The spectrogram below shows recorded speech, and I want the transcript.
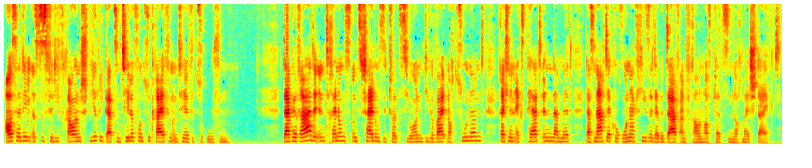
Außerdem ist es für die Frauen schwieriger, zum Telefon zu greifen und Hilfe zu rufen. Da gerade in Trennungs- und Scheidungssituationen die Gewalt noch zunimmt, rechnen ExpertInnen damit, dass nach der Corona-Krise der Bedarf an Frauenhausplätzen nochmal steigt.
